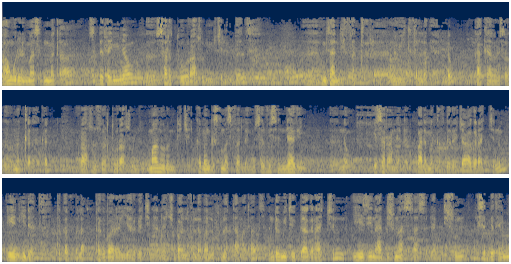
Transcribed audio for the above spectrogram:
አሁን ወደ ልማት ስንመጣ ስደተኛው ሰርቶ ራሱን የሚችልበት ሁኔታ እንዲፈጠር ነው እየተፈለገ ያለው። ከአካባቢ ሰው ጋር በመቀላቀል ራሱን ሰርቶ ራሱን ማኖር እንዲችል ከመንግስት የሚያስፈልገውን service እንዲያገኝ ነው የሰራን ያለን። በዓለም አቀፍ ደረጃ ሀገራችንም ይህን ሂደት ተቀብላ ተግባራዊ እያደረገችን ያለችው ለባለፉት ሁለት ዓመታት እንደውም ኢትዮጵያ ሀገራችን የዚህን አዲሱን አስተሳሰብ የአዲሱን የስደተኛ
